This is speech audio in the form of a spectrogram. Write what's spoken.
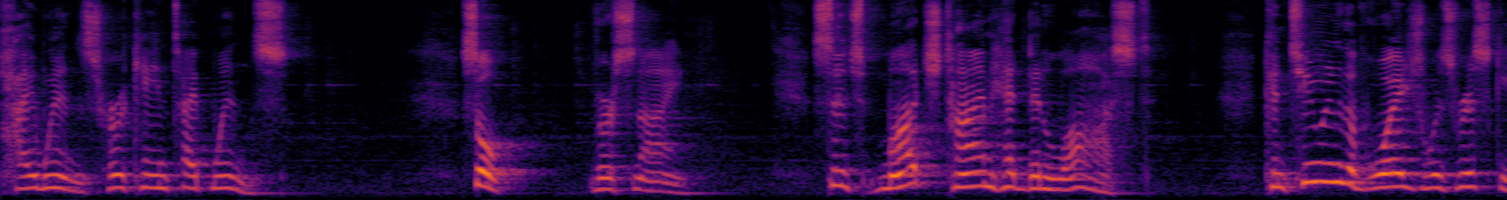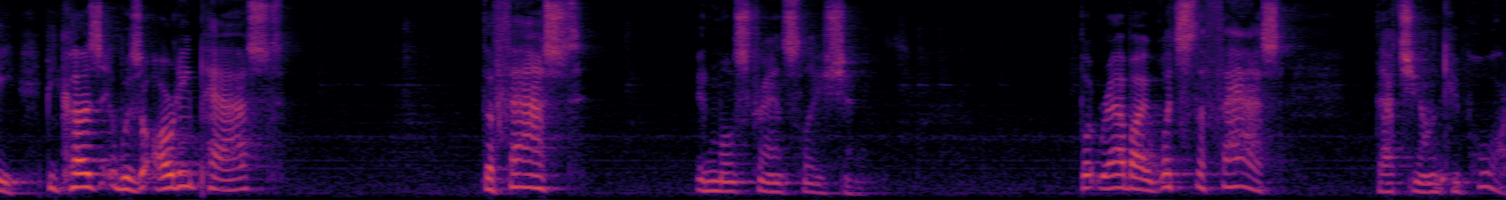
high winds, hurricane type winds. So, verse 9 since much time had been lost, continuing the voyage was risky because it was already past the fast in most translation. But, Rabbi, what's the fast? That's Yom Kippur.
